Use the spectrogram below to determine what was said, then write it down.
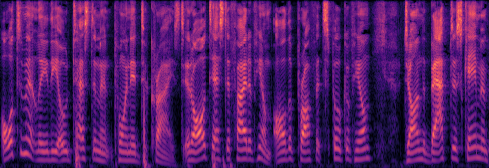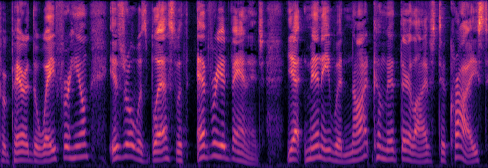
Ultimately, the Old Testament pointed to Christ. It all testified of him. All the prophets spoke of him. John the Baptist came and prepared the way for him. Israel was blessed with every advantage. Yet many would not commit their lives to Christ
